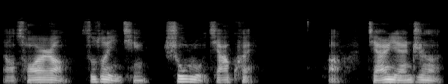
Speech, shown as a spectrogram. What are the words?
啊，从而让搜索引擎收入加快啊。简而言之呢，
